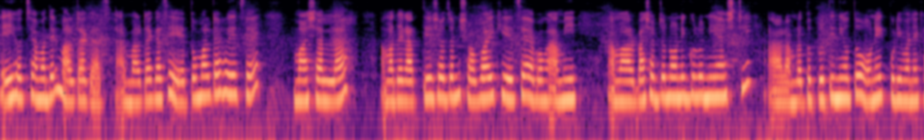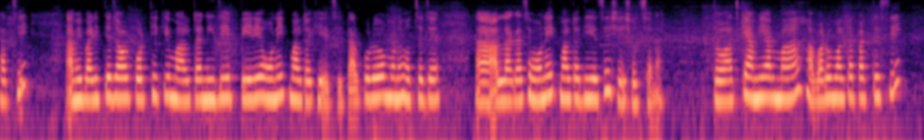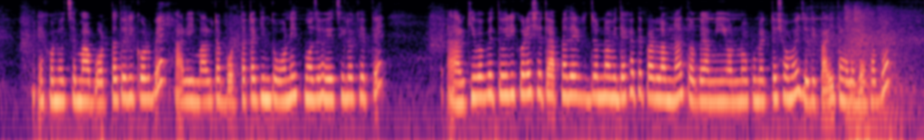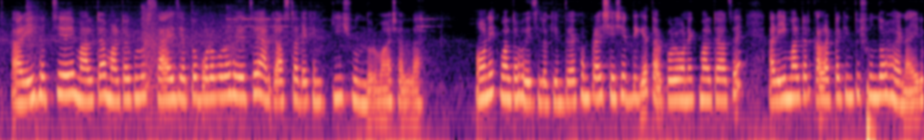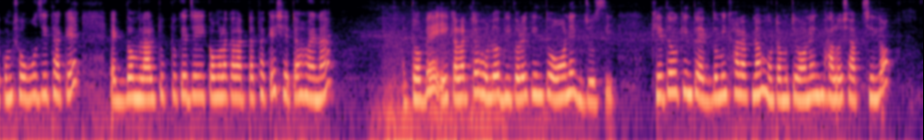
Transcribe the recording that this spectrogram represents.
এই হচ্ছে আমাদের মালটা গাছ। আর মালটা গাছে এত মালটা হয়েছে মাশাল্লাহ আমাদের আত্মীয় স্বজন সবাই খেয়েছে এবং আমি আমার বাসার জন্য অনেকগুলো নিয়ে আসছি। আর আমরা তো প্রতিনিয়ত অনেক পরিমাণে খাচ্ছি। আমি বাড়িতে যাওয়ার পর থেকে মালটা নিজে পেরে অনেক মালটা খেয়েছি। তারপরেও মনে হচ্ছে যে আল্লাহ গাছে অনেক মালটা দিয়েছে, শেষ হচ্ছে না। তো আজকে আমি আর মা আবারও মালটা পারতেছি এখন হচ্ছে মা বর্তা তৈরি করবে। আর এই মালটা বর্তাটা কিন্তু অনেক মজা হয়েছিল খেতে। আর কীভাবে তৈরি করে সেটা আপনাদের জন্য আমি দেখাতে পারলাম না, তবে আমি অন্য কোনো একটা সময় যদি পারি তাহলে দেখাবো। আর এই হচ্ছে মালটা, মালটাগুলোর সাইজ এত বড় বড় হয়েছে, আর গাছটা দেখেন কি সুন্দর মাশাল্লাহ অনেক মালটা হয়েছিল কিন্তু, এখন প্রায় শেষের দিকে তারপরে অনেক মালটা আছে। আর এই মালটার কালারটা কিন্তু সুন্দর হয় না, এরকম সবুজই থাকে। একদম লাল টুকটুকে যেই কমলা কালারটা থাকে সেটা হয় না। তবে এই কালারটা হলো ভিতরে কিন্তু অনেক জুসি। খেতেও কিন্তু একদমই খারাপ না, মোটামুটি অনেক ভালো স্বাদ ছিল।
